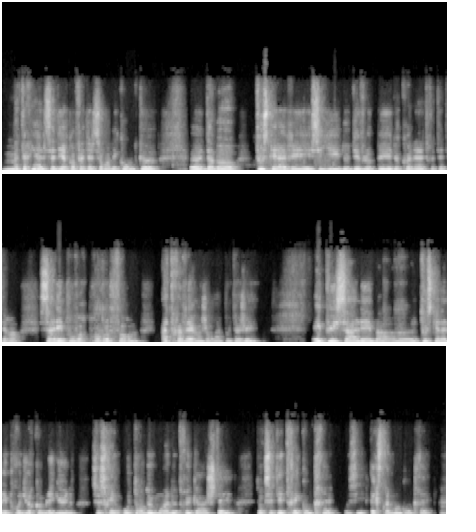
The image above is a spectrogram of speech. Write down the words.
matériel, c'est-à-dire qu'en fait, elle se rendait compte que euh, d'abord, tout ce qu'elle avait essayé de développer, de connaître, etc., ça allait pouvoir prendre forme à travers un jardin potager. Et puis ça allait, ben, euh, tout ce qu'elle allait produire comme légumes, ce serait autant de moins de trucs à acheter. Donc c'était très concret aussi, extrêmement concret. Mhm.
